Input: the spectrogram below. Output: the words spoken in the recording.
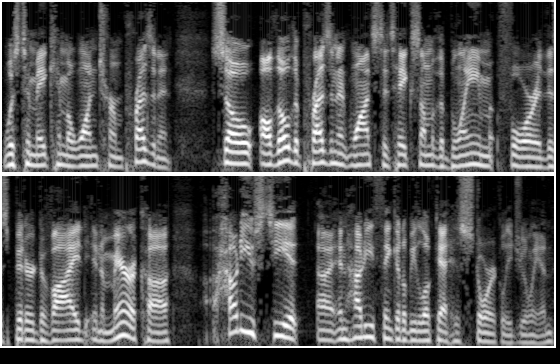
was to make him a one term president. So, although the president wants to take some of the blame for this bitter divide in America, how do you see it, uh, and how do you think it'll be looked at historically, Julian?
